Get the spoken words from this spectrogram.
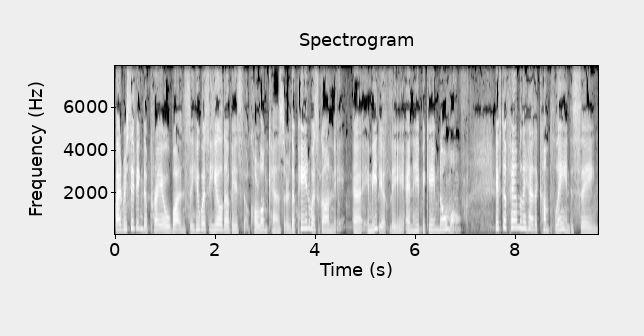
By receiving the prayer once, he was healed of his colon cancer. The pain was gone uh, immediately and he became normal. If the family had complained, saying,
